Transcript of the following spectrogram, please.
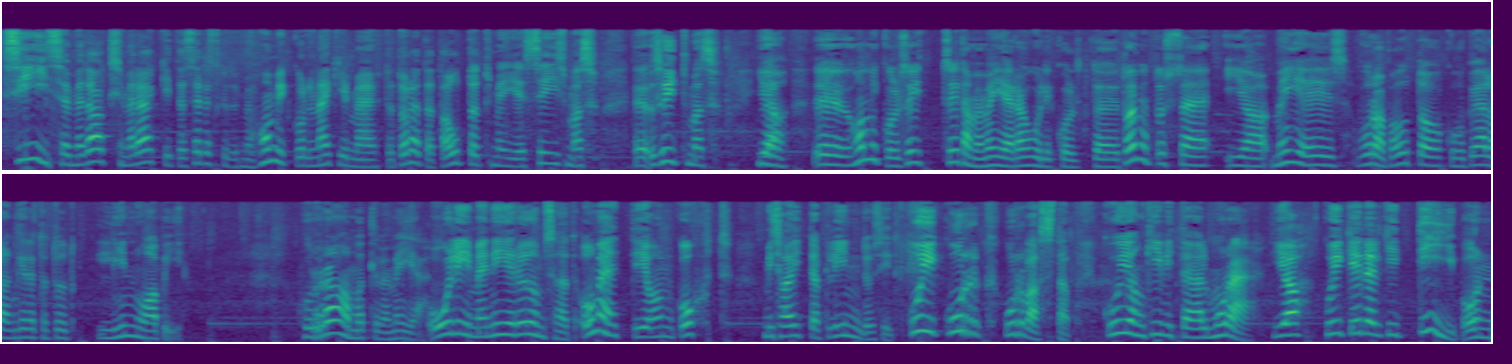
siis me tahaksime rääkida sellest, kuidas me hommikul nägime ühte toredat autot meie seismas, sõitmas ja eh, hommikul sõit, sõidame meie rahulikult eh, toimetusse ja meie ees vurab auto, kuhu peale on kirjutatud linnuabi. hurraa, mõtleme meie. olime nii rõõmsad, ometi on koht, mis aitab lindusid, kui kurg kurvastab. kui on kiivitajal mure. jah, kui kellelgi tiib on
